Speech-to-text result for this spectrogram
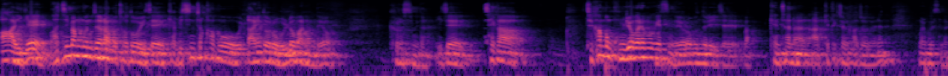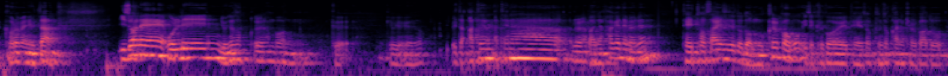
아 이게 마지막 문제라고 저도 이제 그냥 미친 척하고 난이도를 올려봤는데요. 그렇습니다. 이제 제가 제가 한번 공격을 해보겠습니다. 여러분들이 이제 막 괜찮은 아키텍처를 가져오면은 한번 해보겠습니다. 그러면 일단 이전에 올린 요 녀석을 한번 그, 그 녀석 일단 Athe, Athena를 만약 하게 되면은 데이터 사이즈도 너무 클 거고 이제 그거에 대해서 분석하는 결과도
